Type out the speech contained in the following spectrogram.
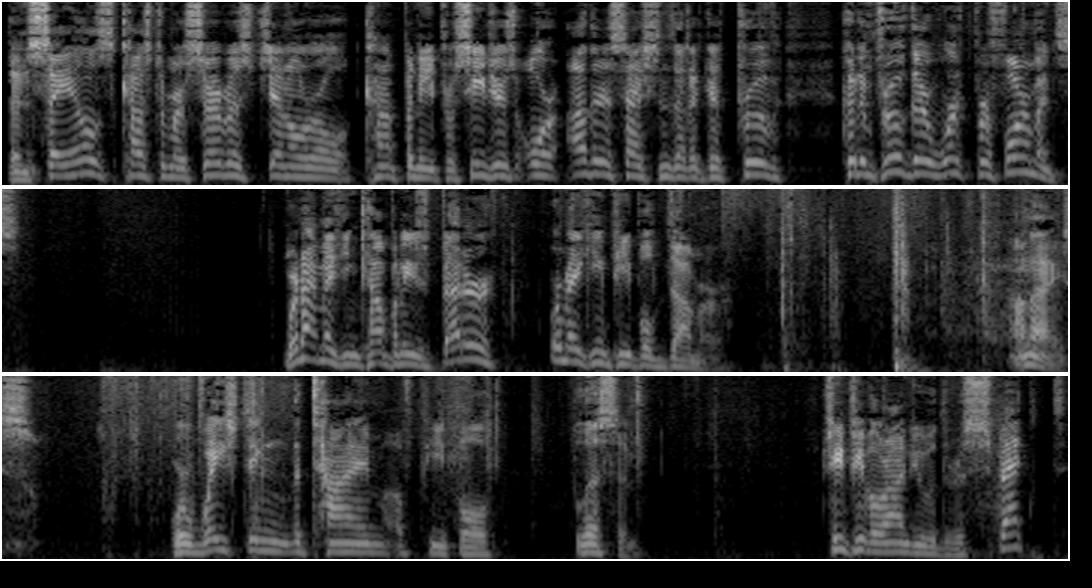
than sales, customer service, general company procedures, or other sessions that could, prove, could improve their work performance. We're not making companies better, we're making people dumber. How nice. We're wasting the time of people. Listen. Treat people around you with respect,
